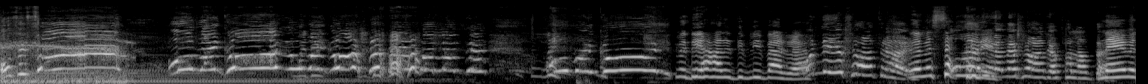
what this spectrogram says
Åh fy fan! Oh my god! Oh my god! Oh my god! Men det hade det blir värre. Åh nej jag klarar inte det här! Nej, men sätt Åh, dig herregud, ner. men jag klarar inte, jag pallar inte. Nej, men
